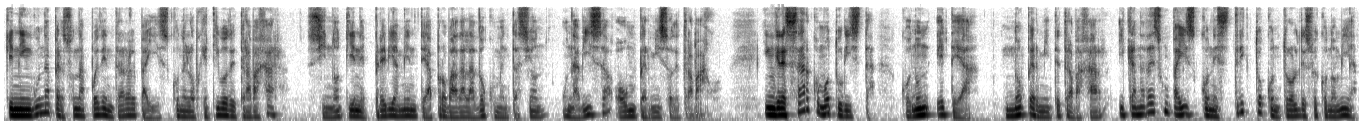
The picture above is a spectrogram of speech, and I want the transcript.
que ninguna persona puede entrar al país con el objetivo de trabajar si no tiene previamente aprobada la documentación, una visa o un permiso de trabajo. Ingresar como turista con un ETA no permite trabajar y Canadá es un país con estricto control de su economía,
